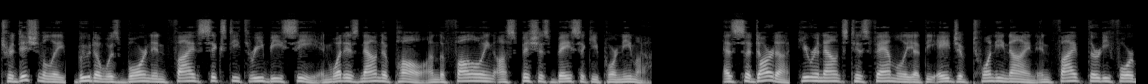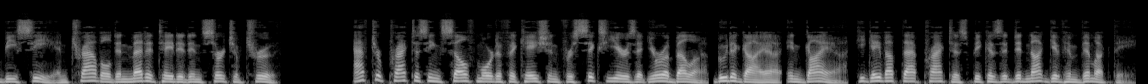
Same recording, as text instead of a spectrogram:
Traditionally, Buddha was born in 563 BC in what is now Nepal on the following auspicious Baisakhi Purnima. As Siddhartha, he renounced his family at the age of 29 in 534 BC and traveled and meditated in search of truth. After practicing self-mortification for six years at Uruvela in Gaya, he gave up that practice because it did not give him vimukti.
